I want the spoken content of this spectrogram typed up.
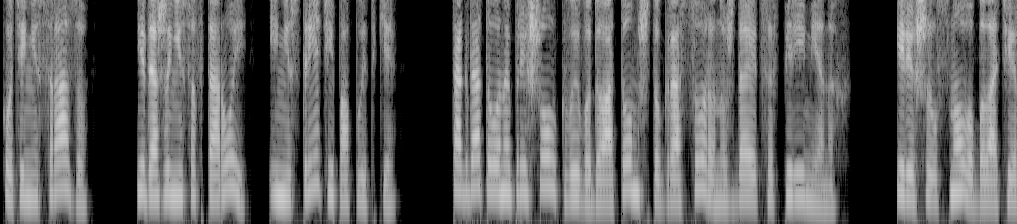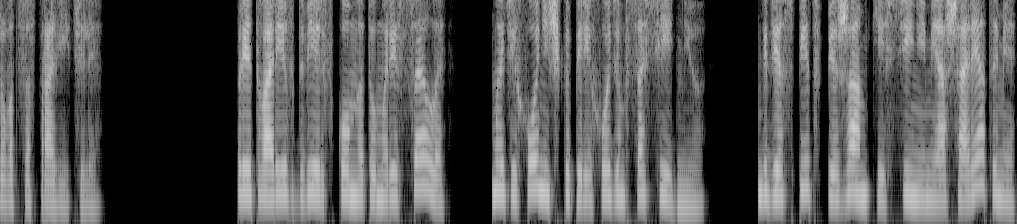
хоть и не сразу, и даже не со второй, и не с третьей попытки, Тогда-то он и пришел к выводу о том, что Гроссора нуждается в переменах, и решил снова баллотироваться в правители. Притворив дверь в комнату Мариселлы, мы тихонечко переходим в соседнюю, где спит в пижамке с синими ошарятами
